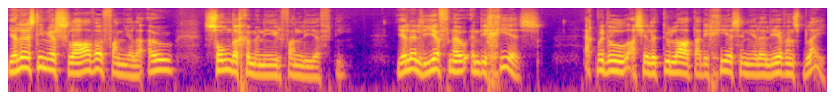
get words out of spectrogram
julle is nie meer slawe van julle ou sondige manier van leef nie. Julle leef nou in die Gees. Ek bedoel as julle toelaat dat die Gees in julle lewens bly.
